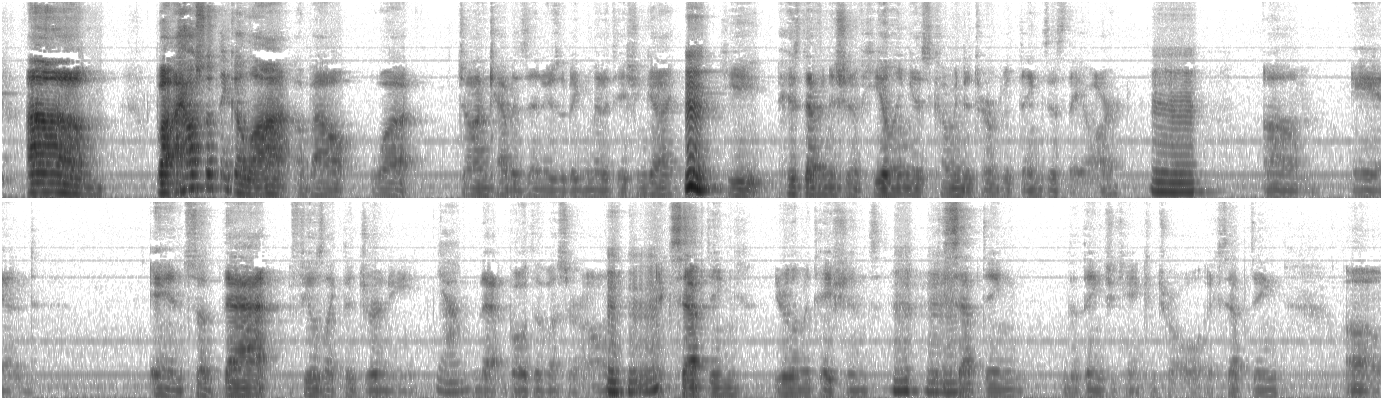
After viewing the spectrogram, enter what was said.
um, but I also think a lot about what John Kabat-Zinn, who's a big meditation guy, Mm. he his definition of healing is coming to terms with things as they are. mm, um, and and so that feels like the journey yeah. Both of us are on, Mm-hmm. accepting your limitations, Mm-hmm. accepting the things you can't control, accepting, um,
